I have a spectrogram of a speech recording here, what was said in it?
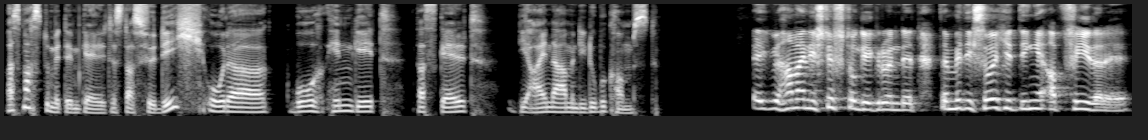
Was machst du mit dem Geld? Ist das für dich oder wohin geht das Geld, die Einnahmen, die du bekommst? Wir haben eine Stiftung gegründet, damit ich solche Dinge abfedere.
